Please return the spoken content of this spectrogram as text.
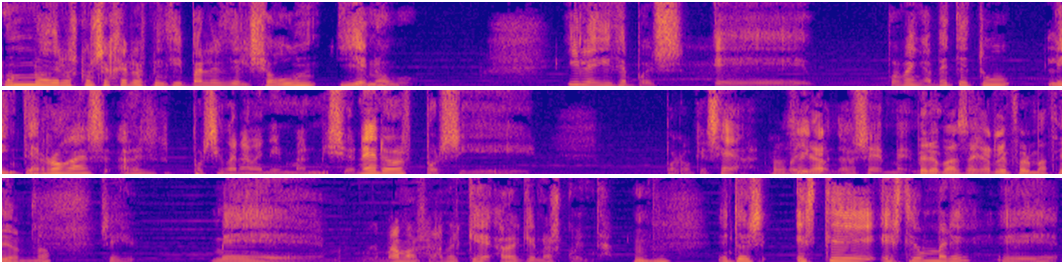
uno de los consejeros principales del shogun Ienobu. Y le dice, pues, eh, pues venga, vete tú, le interrogas a ver por si van a venir más misioneros, por si... por lo que sea. Para Oye, sacar- se- me- Pero para sacar la información, ¿no? Sí, me... Vamos, a ver qué, a ver qué nos cuenta. Entonces, este, este hombre, eh,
